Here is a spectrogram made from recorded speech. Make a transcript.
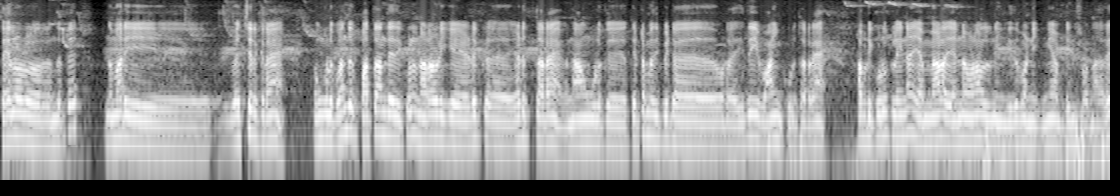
செயலாளர் அலுவலர் இருந்துட்டு இந்த மாதிரி வச்சுருக்கிறேன். உங்களுக்கு வந்து பத்தாம் தேதிக்குள்ளே நடவடிக்கை எடுக்க எடுத்து தரேன் நான் உங்களுக்கு திட்ட மதிப்பீட்டோட இதை வாங்கி கொடுத்துட்றேன் அப்படி கொடுக்கலைன்னா என் மேலே என்ன வேணாலும் நீங்கள் இது பண்ணிக்கங்க அப்படின்னு சொன்னார்.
